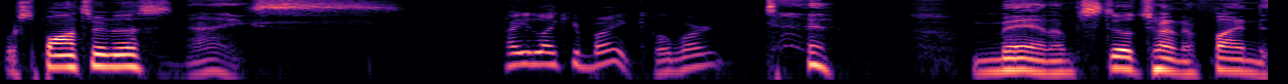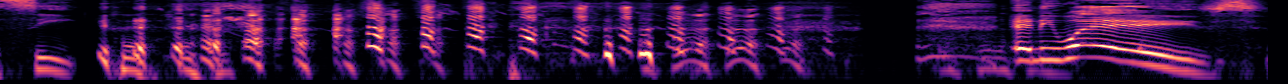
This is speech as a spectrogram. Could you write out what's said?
for sponsoring us. Nice. How you like your bike, Hobart? Man, I'm still trying to find the seat. Anyways,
